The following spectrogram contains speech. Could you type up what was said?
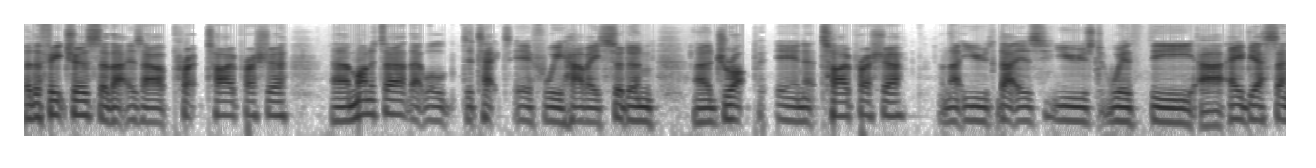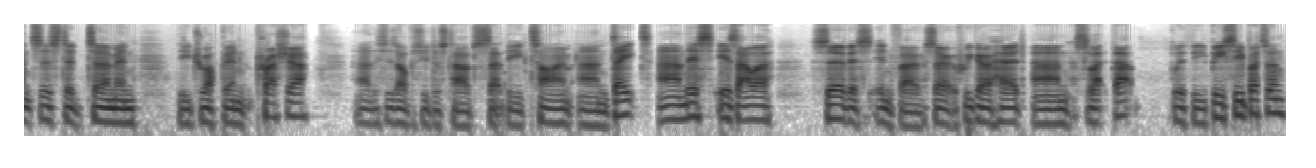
other features. So that is our tire pressure uh, monitor that will detect if we have a sudden uh, drop in tire pressure and that that is used with the uh, ABS sensors to determine the drop in pressure. Uh, this is obviously just how to set the time and date. And this is our service info. So if we go ahead and select that with the BC button,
